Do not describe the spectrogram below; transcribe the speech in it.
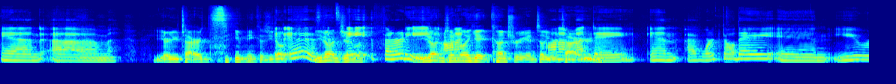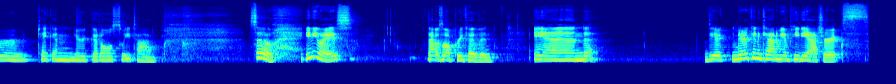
and um, Are you tired this evening? Because you don't. it is. You don't eight thirty. You don't generally a, get country until you're on a tired. Monday, and I've worked all day, and you were taking your good old sweet time. So, anyways, that was all pre-COVID, and the American Academy of Pediatrics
